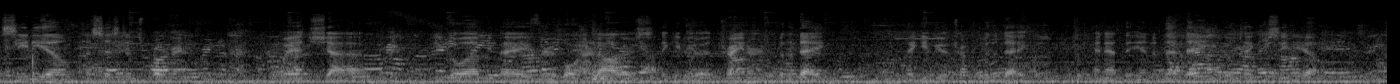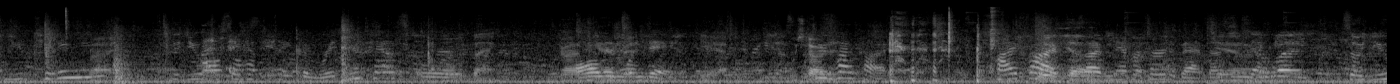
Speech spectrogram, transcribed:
CDL assistance program, which uh, you go up, you pay three or four hundred dollars. They give you a trainer for the day. They give you a truck for the day, and at the end of that day, you go take your CDL. Are you kidding me? Right, Did you also have to take the written test or? the whole thing. Driving all in one day? Yeah, we Dude, started. high five. High five, because Yeah. I've never heard of that. That's Yeah. new to me. So you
